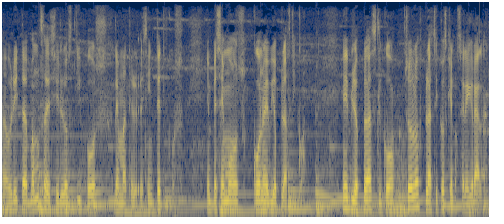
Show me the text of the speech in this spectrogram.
Ahorita vamos a decir los tipos de materiales sintéticos. Empecemos con el bioplástico. El bioplástico son los plásticos que no se degradan.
